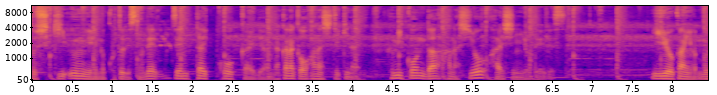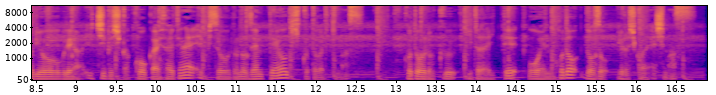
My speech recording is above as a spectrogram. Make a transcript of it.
組織運営のことですので、全体公開ではなかなかお話しできない、踏み込んだ話を配信予定です。有料会員は無料では一部しか公開されてないエピソードの前編を聞くことができます。ご登録いただいて応援のほどどうぞよろしくお願いします。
